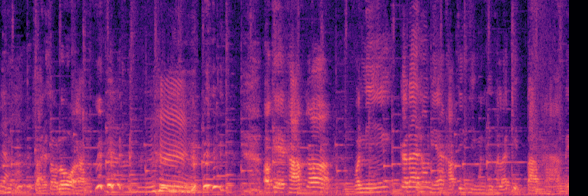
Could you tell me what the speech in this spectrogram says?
เหรอ สายโซโล่อะครับอืมโอเคครับก็วันนี้ก็ได้เท่านี้ครับ จริงๆมันคือ ภารกิจตามหาเปล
